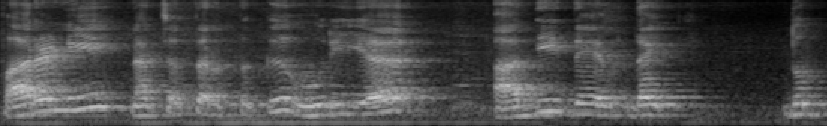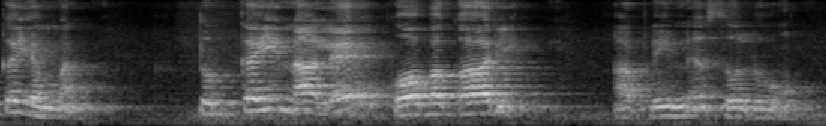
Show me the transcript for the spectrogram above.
பரணி நட்சத்திரத்துக்கு உரிய அதிதேவதை துர்க்கை அம்மன் துர்க்கைனாலே கோபக்காரி அப்படின்னு சொல்லுவோம்.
